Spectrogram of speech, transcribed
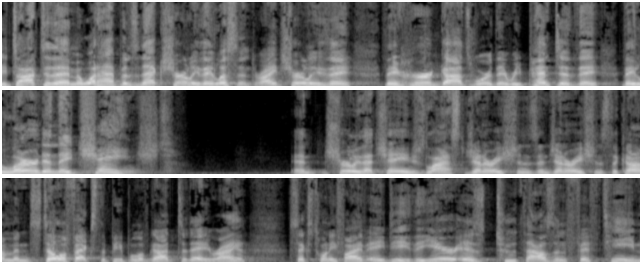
He talked to them, and what happens next? Surely they listened, right? Surely they, they heard God's word, they repented, they, they learned, and they changed. And surely that change lasts generations and generations to come and still affects the people of God today, right? 625 AD. The year is 2015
